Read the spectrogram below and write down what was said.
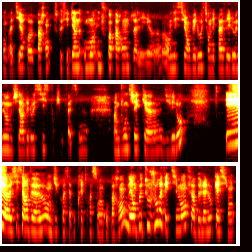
on va dire, euh, par an, parce que c'est bien au moins une fois par an d'aller euh, emmener sur en vélo, si on n'est pas vélonome, chez un vélociste, pour qu'il vous fasse un bon check euh, du vélo. Et si c'est un VAE, on dit que c'est à peu près 300 euros par an. Mais on peut toujours effectivement faire de la location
